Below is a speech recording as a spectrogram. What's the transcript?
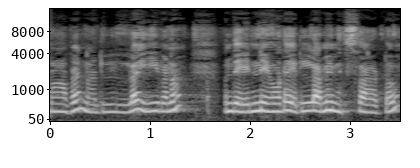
மாவை நல்லா ஈவனாக அந்த எண்ணெயோடு எல்லாமே மிக்ஸ் ஆகட்டும்.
